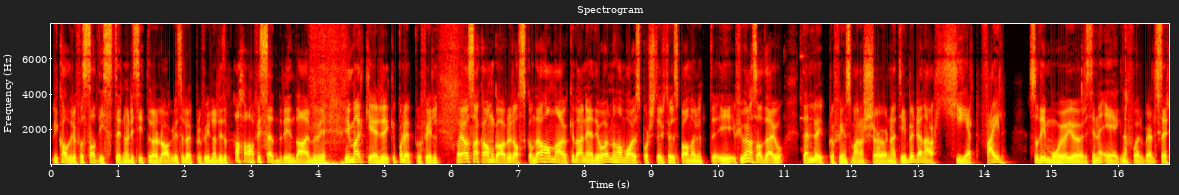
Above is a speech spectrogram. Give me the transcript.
vi kaller det for sadister når de sitter og lager disse løypeprofilene. og Liksom, Haha, vi sender det inn der, men vi, vi markerer ikke på løypeprofilen. Og Jeg har snakka om Gabriel Rask om det. Han er jo ikke der nede i år, men han var jo sportsdirektør i Spania rundt i, i fjor. Han sa det er jo den løypeprofilen som arrangørene tilbyr, den er jo helt feil. Så de må jo gjøre sine egne forberedelser.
